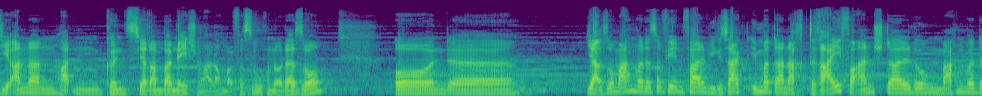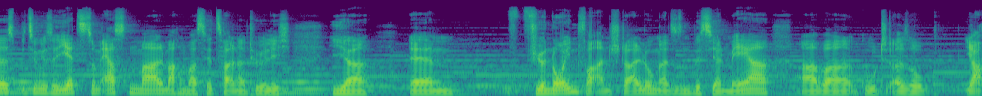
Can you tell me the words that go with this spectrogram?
Die anderen hatten, können es ja dann beim nächsten Mal nochmal versuchen oder so. Und äh, ja, so machen wir das auf jeden Fall. Wie gesagt, immer da nach drei Veranstaltungen machen wir das, beziehungsweise jetzt zum ersten Mal machen wir es jetzt halt natürlich hier ähm, für neun Veranstaltungen. Also ist ein bisschen mehr, aber gut, also ja,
